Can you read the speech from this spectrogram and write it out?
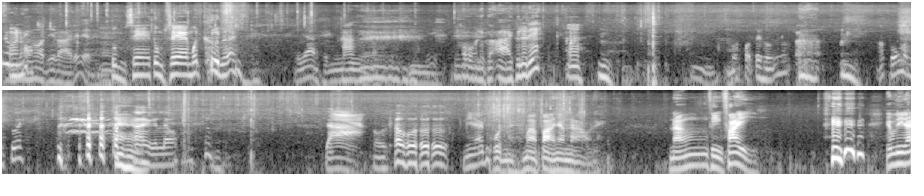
เนาะไม่เนาะฮอดยีหลายได้อเดี๋ยวนี้ตุ่มแซ่ตุ่มแซ่หมดคืนเลยในย่านผมมีโอ้เลยก็อายขึ้นเลยเด้บ่ขอไปหึงเนาะเอาผงมันช่วยให้กันแล้วจ้าเอาเข้านี่นะทุกคนนะมาป่ายามหนาวเลยหนังฝีกไฟ เห็นวันนี้ไหม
